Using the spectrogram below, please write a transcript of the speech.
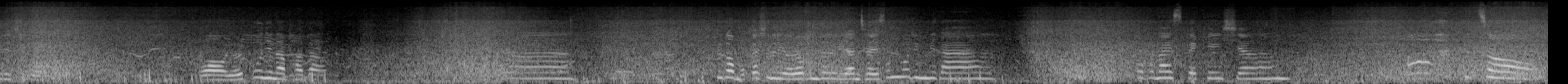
우리 지금 와, 열 분이나 바다 아, 휴가 못 가시는 여러분들을 위한 저의 선물입니다. Have a nice vacation. 아, 그쵸.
